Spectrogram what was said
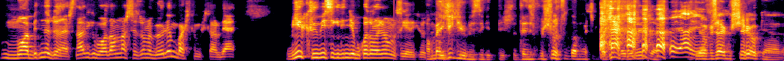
muhabbetine dönersin. Halbuki bu adamlar sezona böyle mi başlamışlardı yani? Bir QB'si gidince bu kadar oynamaması gerekiyor. Ama iki QB'si gitti işte. Teddy Bridgewater'da maçın başına yani, Yapacak bir şey yok yani.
